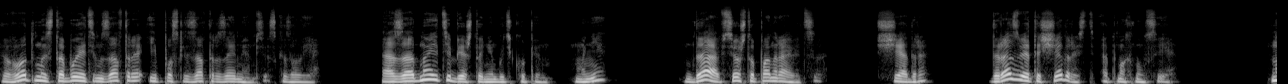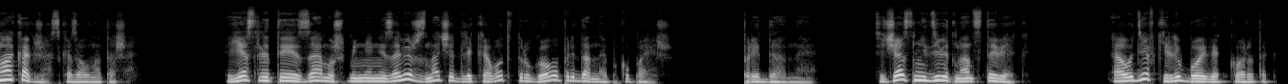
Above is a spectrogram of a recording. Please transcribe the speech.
«Вот мы с тобой этим завтра и послезавтра займемся», — сказал я. «А заодно и тебе что-нибудь купим. Мне?» «Да, все, что понравится». «Щедро». «Да разве это щедрость?» — отмахнулся я. «Ну а как же», — сказала Наташа. «Если ты замуж меня не зовешь, значит, для кого-то другого приданное покупаешь». «Приданное. Сейчас не девятнадцатый век. А у девки любой век короток.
